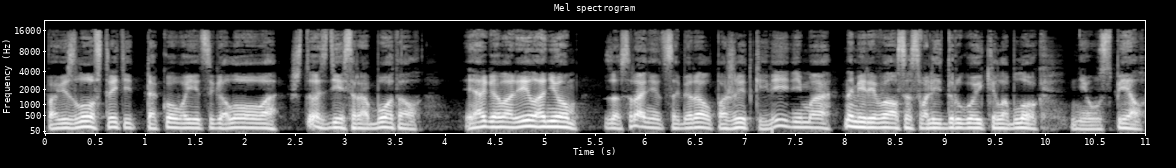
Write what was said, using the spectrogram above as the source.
Повезло встретить такого яйцеголового, что здесь работал. Я говорил о нем, Засранец собирал пожитки, видимо, намеревался свалить другой килоблок. Не успел.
